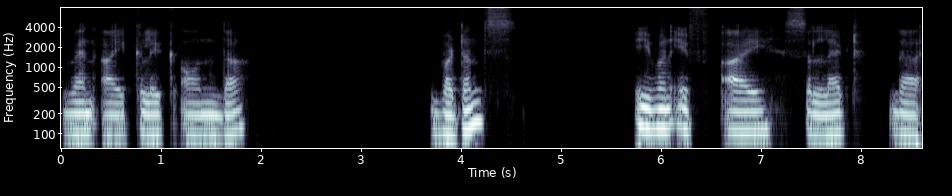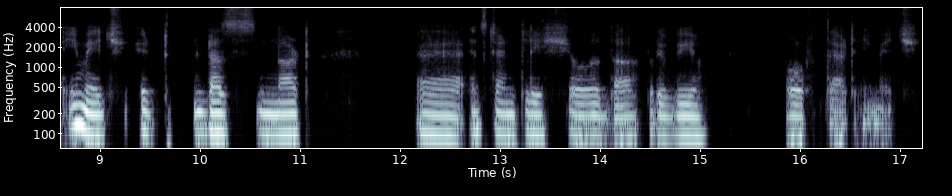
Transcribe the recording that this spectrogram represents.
when i click on the buttons. Even if i select the image, it does not uh, instantly show the preview of that image.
